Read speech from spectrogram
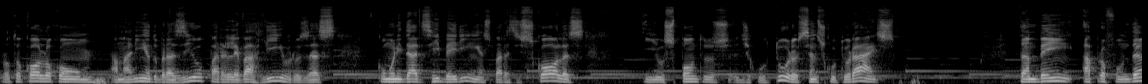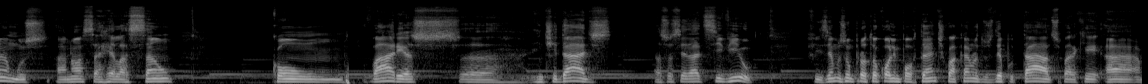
protocolo com a Marinha do Brasil para levar livros às comunidades ribeirinhas, para as escolas e os pontos de cultura, os centros culturais. Também aprofundamos a nossa relação com várias uh, entidades da sociedade civil. Fizemos um protocolo importante com a Câmara dos Deputados para que a,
